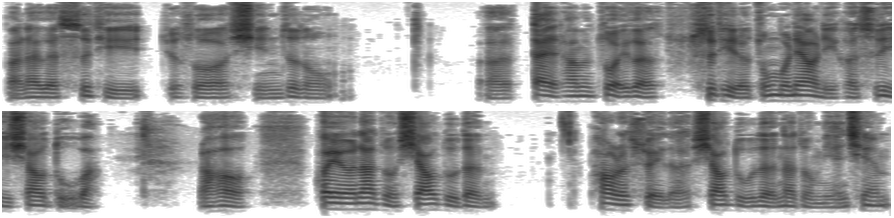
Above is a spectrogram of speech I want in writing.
把那个尸体，就说行这种，呃，带他们做一个尸体的中部料理和尸体消毒吧，然后会用那种消毒的。泡了水的消毒的那种棉签，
